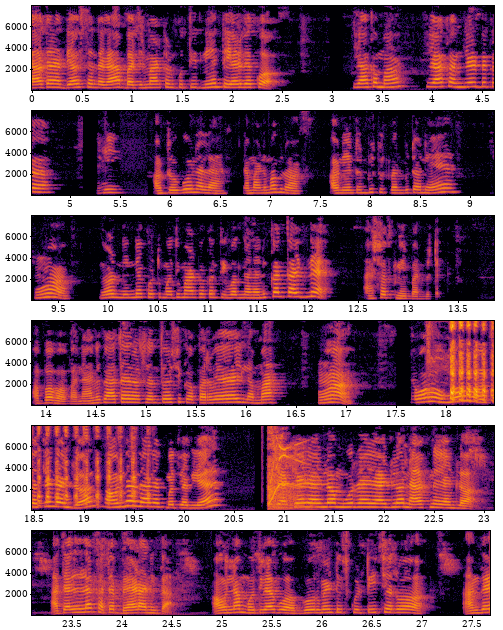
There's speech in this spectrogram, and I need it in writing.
ಯಾವ್ದಾರ ದೇವಸ್ಥಾನದಾಗ ಭಜನೆ ಮಾಡ್ಕೊಂಡು ಕೂತಿದ್ನಿ ಅಂತ ಹೇಳ್ಬೇಕು. ಯಾಕಮ್ಮ, ಯಾಕೆ ಹಂಗೆ ಹೇಳ್ಬೇಕು? ಅವ್ನು ತಗೋನಲ್ಲ, ನಮ್ಮ ಹೆಣ್ಮಗ್ನು ಅವ್ನು ಏನ್ರ ಬಿಟ್ಟು ಬಂದ್ಬಿಟ್ಟವನೇ. ಹ್ಞೂ ನೋಡಿ ನಿನ್ನೆ ಕೊಟ್ಟು ಮದುವೆ ಮಾಡ್ಬೇಕಂತ ಇವಾಗ ನಾನು ಅನ್ಕೊಂತ ಇದ್ನೆ. ಅಷ್ಟೊತ್ತು ನೀನು ಬಂದ್ಬಿಟ್ಟೆ. ಅಬ್ಬಾ ಬಾಬಾ ನನಗೆ ಆತ ಸಂತೋಷಕ್ಕೆ ಪರವೇ ಇಲ್ಲಮ್ಮ. ಹ್ಞೂ ಸೆಕೆಂಡ್ ಹ್ಯಾಂಡ್ಲು ಅವನ್ನ ನಾಲ್ಕು ಮದುವೆ ಆಗಲಿ ಸೆಕೆಂಡ್ ಹ್ಯಾಂಡ್ಲು ಮೂರನೇ ಹ್ಯಾಂಡ್ಲು ನಾಲ್ಕನೇ ಹ್ಯಾಂಡ್ಲು ಅದೆಲ್ಲ ಕತೆ ಬೇಡ ನಿಂಗ. ಅವನ್ನ ಮದುವೆಗು ಗೌರ್ಮೆಂಟ್ ಸ್ಕೂಲ್ ಟೀಚರು ಹಂಗೆ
